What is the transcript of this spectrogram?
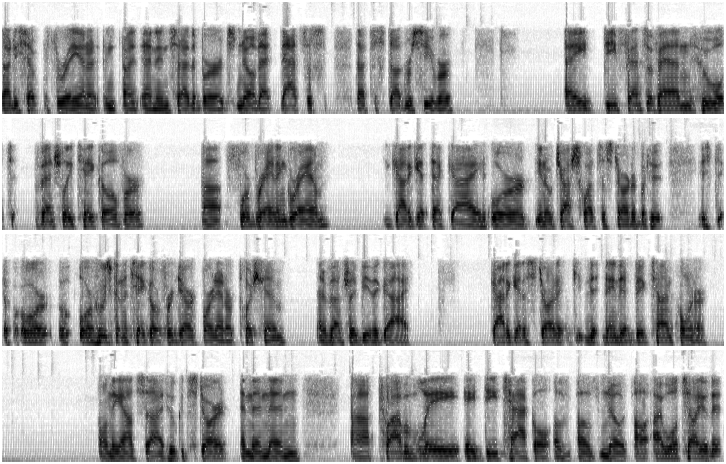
97.3 and, and and inside the birds know that that's a that's a stud receiver. A defensive end who will t- eventually take over uh, for Brandon Graham. You got to get that guy, or you know, Josh Sweat's a starter, but who is or or who's going to take over for Derek Barnett or push him and eventually be the guy? Got to get a start. They need a big time corner on the outside who could start, and then then uh, probably a D tackle of, of note. I'll, I will tell you that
